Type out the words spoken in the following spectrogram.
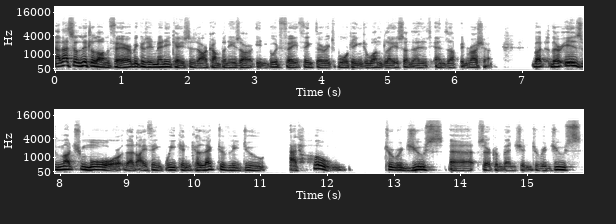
Now, that's a little unfair because in many cases, our companies are in good faith, think they're exporting to one place, and then it ends up in Russia. But there is much more that I think we can collectively do at home to reduce uh, circumvention, to reduce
